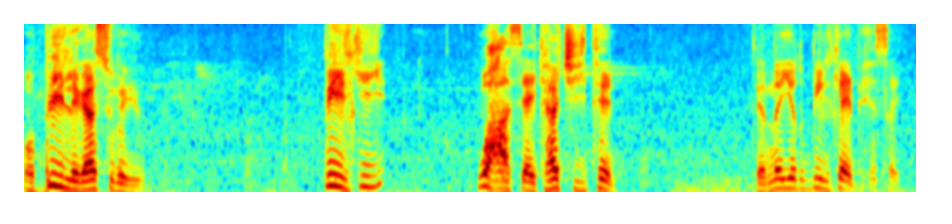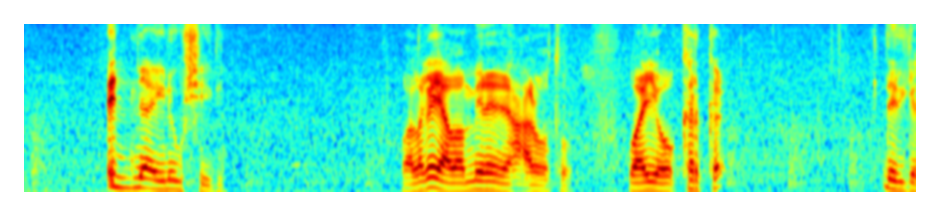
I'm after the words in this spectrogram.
oo biil lagaa sugayo. Biilkii waxaasi ay kaa jiiteen. Deedna iyadu biilkii ay bixisay. Cidna ayna u sheegin. Waa laga yaabaa mina inay cadhooto waayo karka dheriga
